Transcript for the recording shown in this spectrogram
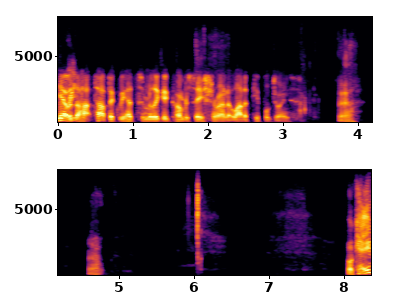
Yeah, it was a hot topic. We had some really good conversation around it. A lot of people joined. Yeah. Yeah. Okay,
